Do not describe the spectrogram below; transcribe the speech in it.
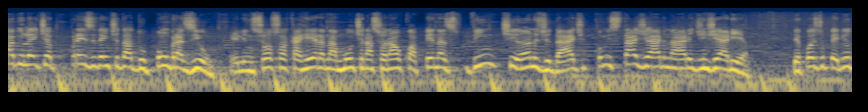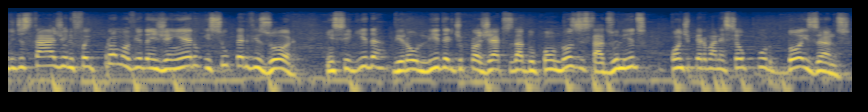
Fábio Leite é presidente da Dupont Brasil. Ele iniciou sua carreira na multinacional com apenas 20 anos de idade, como estagiário na área de engenharia. Depois do período de estágio, ele foi promovido a engenheiro e supervisor. Em seguida, virou líder de projetos da Dupont nos Estados Unidos, onde permaneceu por dois anos.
